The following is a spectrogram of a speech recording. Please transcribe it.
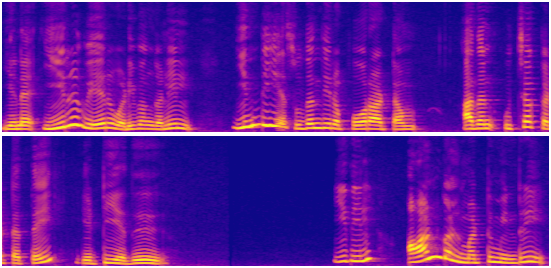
என இரு வேறு வடிவங்களில் இந்திய சுதந்திர போராட்டம் அதன் உச்சக்கட்டத்தை எட்டியது. இதில் ஆண்கள் மட்டுமின்றி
